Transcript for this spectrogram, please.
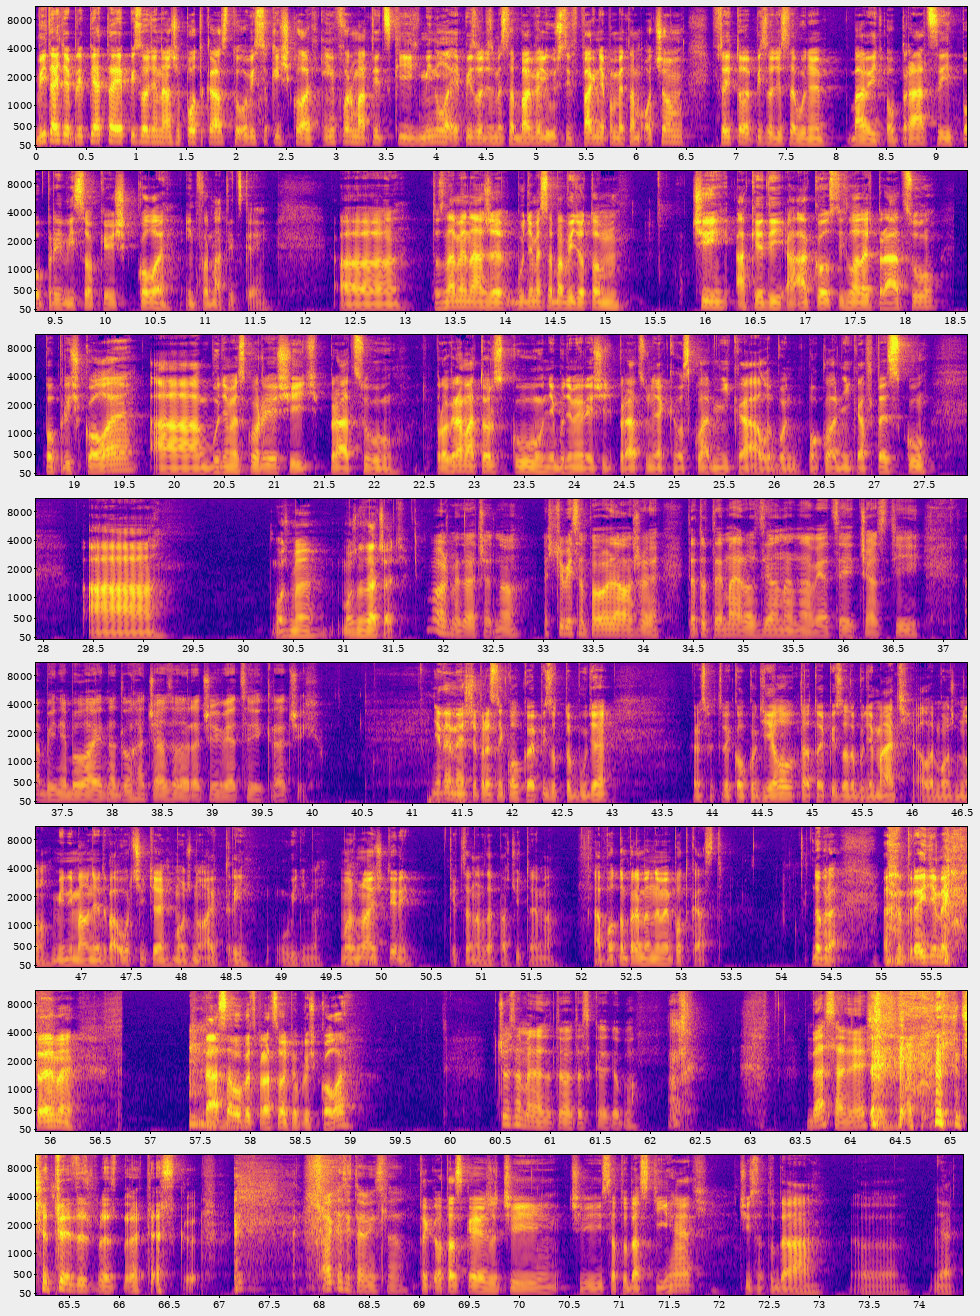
Vítajte pri 5. epizóde nášho podcastu o vysokých školách informatických. V minulej epizóde sme sa bavili, už si fakt nepamätám o čom. V tejto epizóde sa budeme baviť o práci popri vysokej škole informatickej. Uh, to znamená, že budeme sa baviť o tom, či a kedy a ako si hľadať prácu popri škole a budeme skôr riešiť prácu programátorskú, nebudeme riešiť prácu nejakého skladníka alebo pokladníka v Tesku a Môžeme, môžeme začať. Môžeme začať, no. Ešte by som povedal, že táto téma je rozdelená na viacej častí, aby nebola jedna dlhá časť, ale radšej viacej kratších. Nevieme ešte presne, koľko epizód to bude, respektíve koľko dielov táto epizóda bude mať, ale možno minimálne dva určite, možno aj tri. Uvidíme. Možno aj štyri, keď sa nám zapáči téma. A potom premenujeme podcast. Dobre, prejdeme k téme. Dá sa vôbec pracovať popri škole? Čo znamená toto otázka, Gabo? Dá sa, nie? Čo to je za sprostú otázku? Ako si to myslel? Tak otázka je, že či, či sa to dá stíhať, či sa to dá uh, nejak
